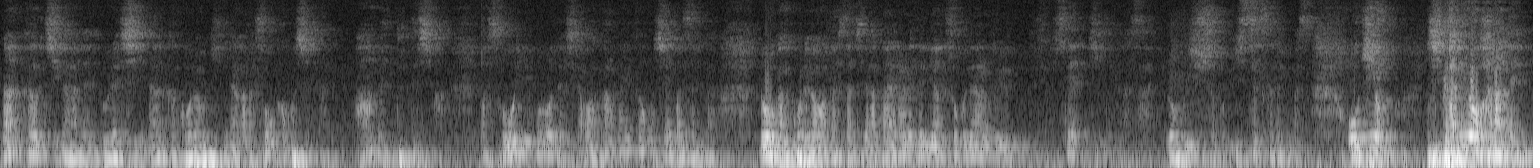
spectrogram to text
なんか内側で嬉しいなんかこれを聞きながらそうかもしれない。アーメンと言ってしまう。まあ、そういうものでしか分からないかもしれませんがどうかこれが私たちに与えられている約束であるというして聞いてください。60章の1節から読みます。起きよ。光を放て。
